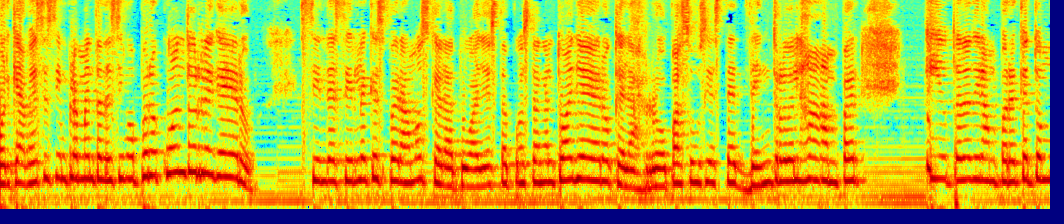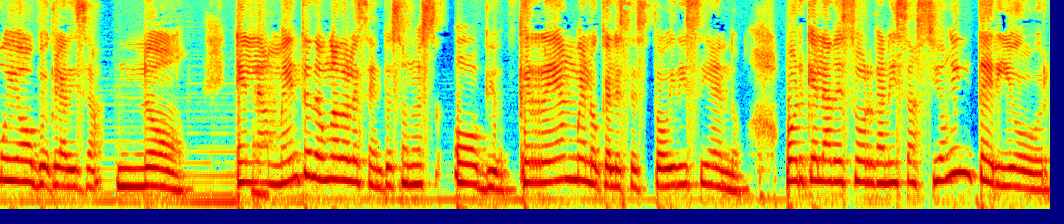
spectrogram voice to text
Porque a veces simplemente decimos, pero ¿cuánto reguero? sin decirle que esperamos que la toalla esté puesta en el toallero, que la ropa sucia esté dentro del hamper. Y ustedes dirán, pero es que esto es muy obvio, Clarisa. No, en la mente de un adolescente eso no es obvio. Créanme lo que les estoy diciendo, porque la desorganización interior,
